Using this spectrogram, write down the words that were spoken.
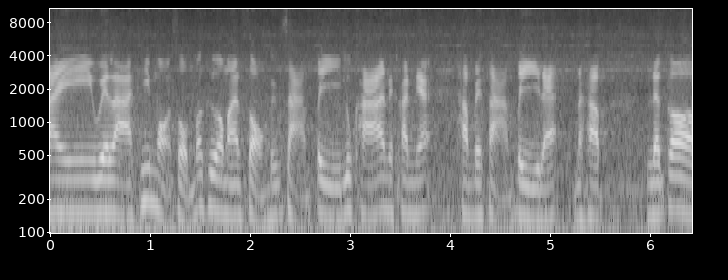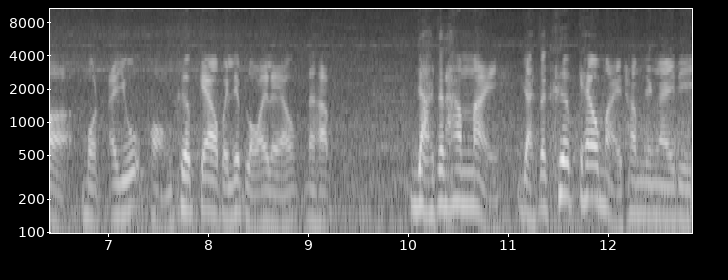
ในเวลาที่เหมาะสมก็คือประมาณ 2-3 ปี ลูกค้าในคันนี้ทำไป 3 ปีแล้วนะครับ แล้วก็หมดอายุของเคลือบแก้วไปเรียบร้อยแล้วนะครับ อยากจะทำใหม่ อยากจะเคลือบแก้วใหม่ทำยังไงดี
